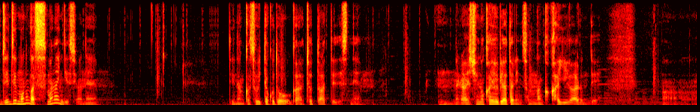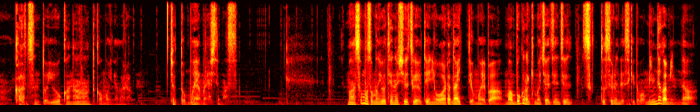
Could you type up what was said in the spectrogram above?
全然物が進まないんですよね。でなんかそういったことがちょっとあってですね、うん、来週の火曜日あたりにそのなんか会議があるんで、まあ、ガツンと言おうかなとか思いながらちょっとモヤモヤしてます。まあそもそも予定の手術が予定に終わらないって思えば、まあ、僕の気持ちは全然スッとするんですけどもみんながみんな、ま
